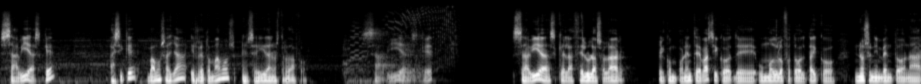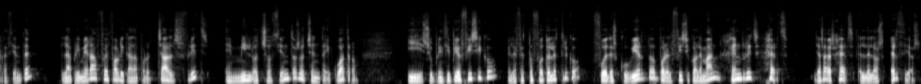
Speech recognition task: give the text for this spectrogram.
¿Sabías qué? Así que vamos allá y retomamos enseguida nuestro DAFO. ¿Sabías qué? ¿Sabías que la célula solar, el componente básico de un módulo fotovoltaico, no es un invento nada reciente? La primera fue fabricada por Charles Fritz en 1884 y su principio físico, el efecto fotoeléctrico, fue descubierto por el físico alemán Heinrich Hertz. Ya sabes, Hertz, el de los hercios,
